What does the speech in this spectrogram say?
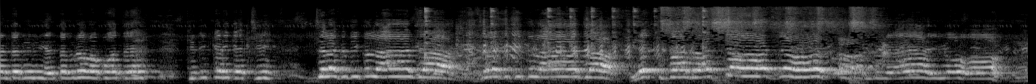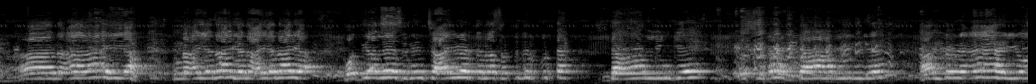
అంటే నేను ఎంత కూడా పోతే కిటిక్కడికి వచ్చి జలక దిక్కులాజా జలక దిక్కులాజా ఎక్ బార్ రాజా అయ్యో. ఆ నాయ నాయ నాయ నాయ నాయ. పొద్దుగా లేచి నేను చాయ్ పెడుతున్నా చుట్టూ తిరుక్కుంటా. డార్లింగే డార్లింగే. అయ్యో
